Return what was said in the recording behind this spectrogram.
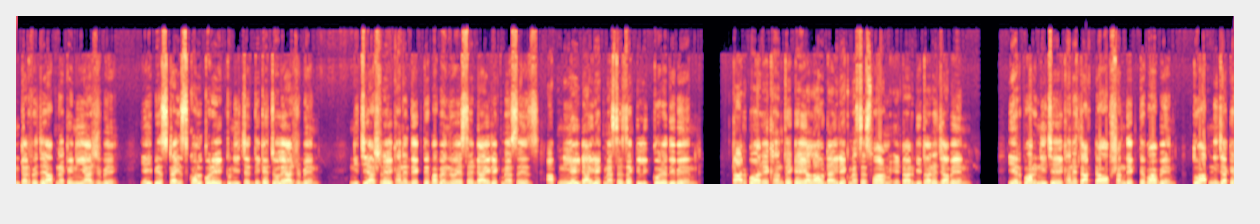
ইন্টারফেসে আপনাকে নিয়ে আসবে। এই পেজটা স্ক্রল করে একটু নিচের দিকে চলে আসবেন। নিচে আসলে এখানে দেখতে পাবেন রয়েছে ডাইরেক্ট মেসেজ আপনি এই ডাইরেক্ট মেসেজে ক্লিক করে দিবেন। তারপর এখান থেকে অ্যালাউ ডাইরেক্ট মেসেজ ফর্ম এটার ভিতরে যাবেন। এরপর নিচে এখানে চারটা অপশান দেখতে পাবেন। তো আপনি যাকে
